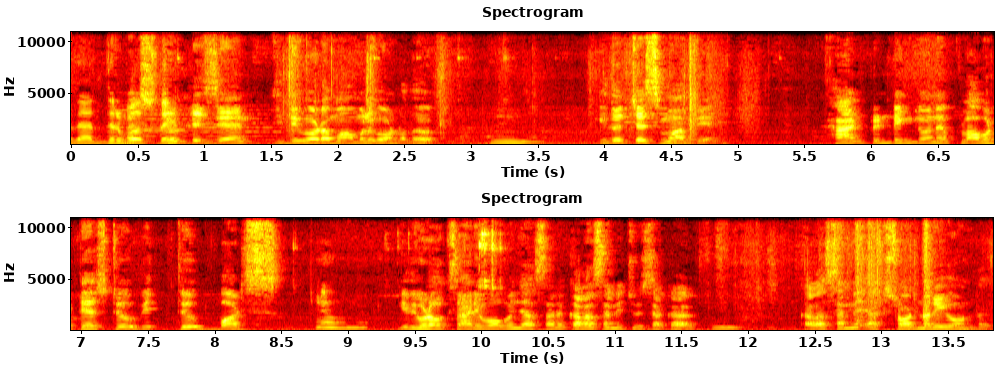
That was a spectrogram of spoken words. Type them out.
ఇది అద్దరిపోతుంది డిజైన్ ఇది కూడా మామూలుగా ఉండదు. ఇది వచ్చేసి మాది హ్యాండ్ ప్రింటింగ్లోనే ఫ్లవర్ టేస్ట్ విత్ బర్డ్స్. ఇది కూడా ఒకసారి ఓపెన్ చేస్తాను. కలర్స్ అన్ని చూసాక. కలర్స్ అన్ని ఎక్స్ట్రాడినరీగా ఉంటాయి.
